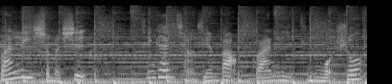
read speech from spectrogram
管理什么事？金刊抢先报，管理听我说。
